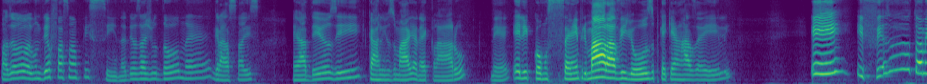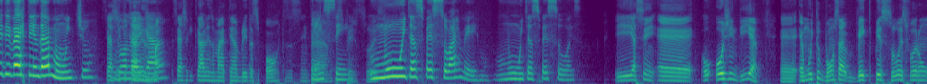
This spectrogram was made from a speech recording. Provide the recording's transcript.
rapaz, eu- um dia eu faço uma piscina. Deus ajudou, né? Graças né, a Deus e Carlinhos Maia, né? Claro. Né? Ele, como sempre, maravilhoso, porque quem arrasa é ele. E, e fiz, eu tô me divertindo, é muito. Você acha, Vou que Carlinhos negar. Maia, você acha que Carlinhos Maia tem abrido as portas, assim, Tem muitas sim. pessoas? Muitas pessoas mesmo. Muitas pessoas. E assim, é, ho- hoje em dia é, é muito bom sabe, ver que pessoas foram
